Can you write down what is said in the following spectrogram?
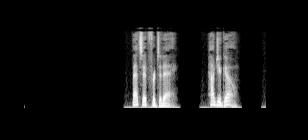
That's it for today. How'd you go?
